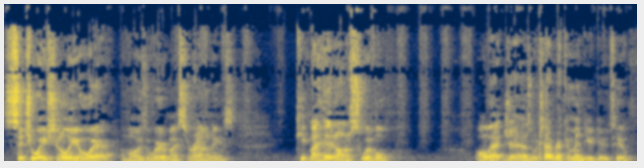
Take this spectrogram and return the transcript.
situationally aware. I'm always aware of my surroundings. Keep my head on a swivel all that jazz, which I recommend you do too.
